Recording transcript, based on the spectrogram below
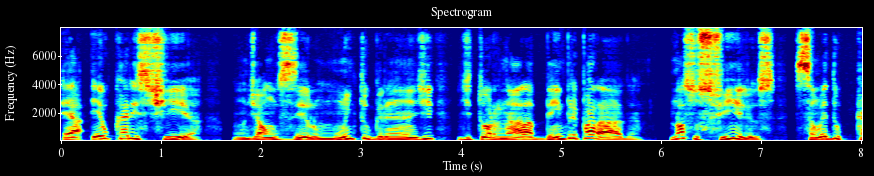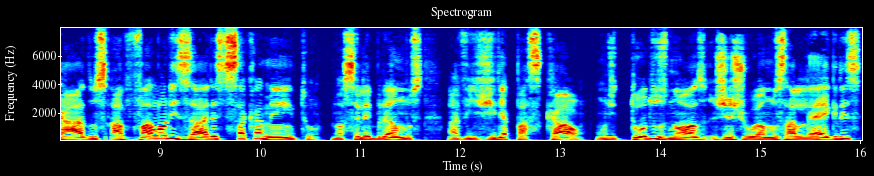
é a Eucaristia, onde há um zelo muito grande de torná-la bem preparada. Nossos filhos são educados a valorizar este sacramento. Nós celebramos a Vigília Pascal, onde todos nós jejuamos alegres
